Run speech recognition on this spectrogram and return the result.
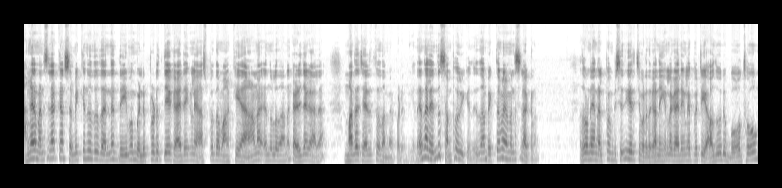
അങ്ങനെ മനസ്സിലാക്കാൻ ശ്രമിക്കുന്നത് തന്നെ ദൈവം വെളിപ്പെടുത്തിയ കാര്യങ്ങളെ ആസ്പദമാക്കിയാണ് എന്നുള്ളതാണ് കഴിഞ്ഞകാല മതചരിത്രം നമ്മെ പഠിപ്പിക്കുന്നത്. എന്നാൽ എന്ത് സംഭവിക്കുന്നു? ഇത് നാം വ്യക്തമായി മനസ്സിലാക്കണം. അതുകൊണ്ട് ഞാൻ അല്പം വിശദീകരിച്ച് പറയുന്നത് കാരണം ഇങ്ങനെയുള്ള കാര്യങ്ങളെപ്പറ്റി യാതൊരു ബോധവും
